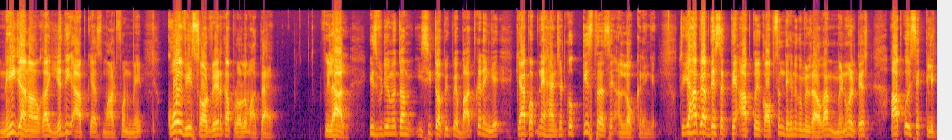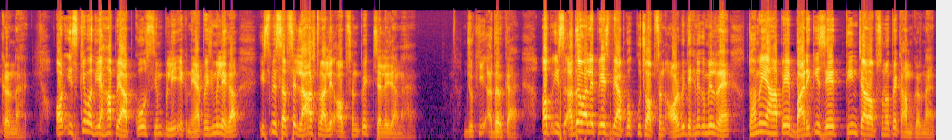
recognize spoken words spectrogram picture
नहीं जाना होगा, यदि आपके स्मार्टफ़ोन में कोई भी सॉफ्टवेयर का प्रॉब्लम आता है। फ़िलहाल इस वीडियो में तो हम इसी टॉपिक पे बात करेंगे कि आप अपने हैंडसेट को किस तरह से अनलॉक करेंगे। तो यहाँ पे आप देख सकते हैं, आपको एक ऑप्शन देखने को मिल रहा होगा मैनुअल टेस्ट आपको इसे क्लिक करना है। और इसके बाद यहाँ पे आपको सिंपली एक नया पेज मिलेगा। इसमें सबसे लास्ट वाले ऑप्शन पे चले जाना है, जो कि अदर का है। अब इस अदर वाले पेज पे आपको कुछ ऑप्शन और भी देखने को मिल रहे हैं। तो हमें यहाँ पे बारीकी से तीन चार ऑप्शनों पे काम करना है।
